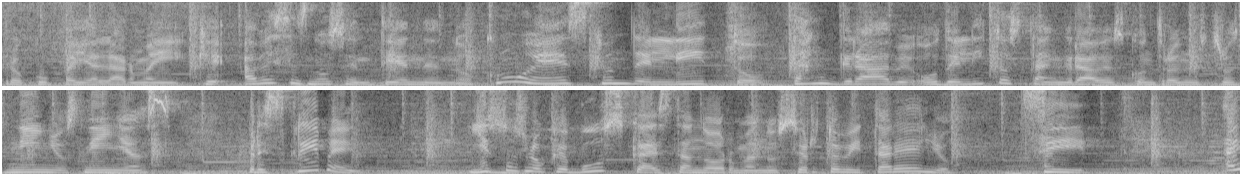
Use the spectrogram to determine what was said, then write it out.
preocupa y alarma y que a veces no se entiende, ¿no? ¿Cómo es que un delito tan grave o delitos tan graves contra nuestros niños, niñas, prescriben? Y eso es lo que busca esta norma, ¿no es cierto? Evitar ello. Sí. Hay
